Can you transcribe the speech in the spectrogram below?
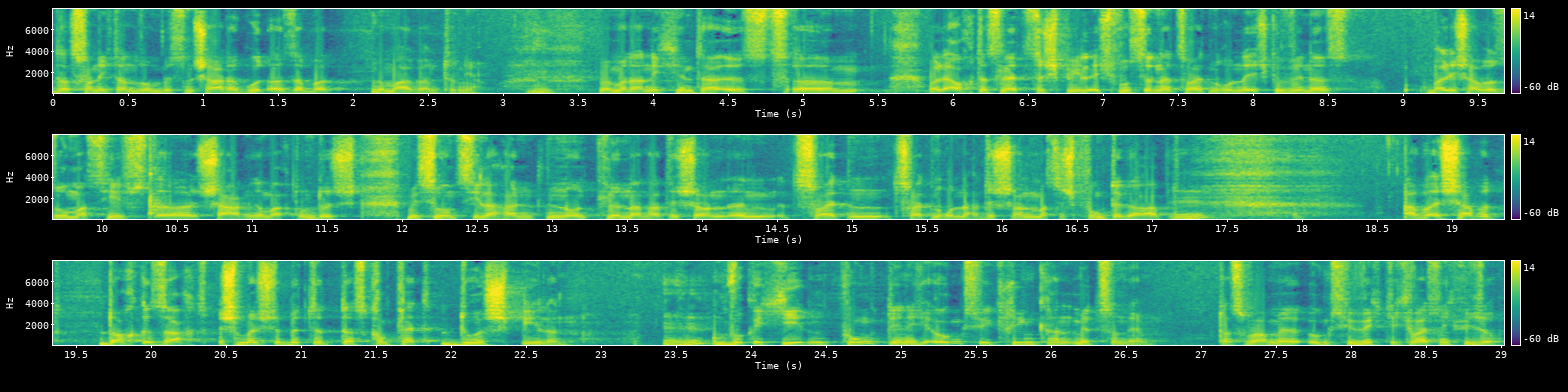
Das fand ich dann so ein bisschen schade, gut, ist aber normal beim Turnier. Wenn man da nicht hinter ist, ähm, weil auch das letzte Spiel, ich wusste in der zweiten Runde, ich gewinne es, weil ich habe so massiv äh, Schaden gemacht und durch Missionsziele handeln und plündern hatte ich schon in zweiten zweiten Runde hatte ich schon massig Punkte gehabt. Aber ich habe doch gesagt, ich möchte bitte das komplett durchspielen. Um wirklich jeden Punkt, den ich irgendwie kriegen kann, mitzunehmen. Das war mir irgendwie wichtig. Ich weiß nicht wieso.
